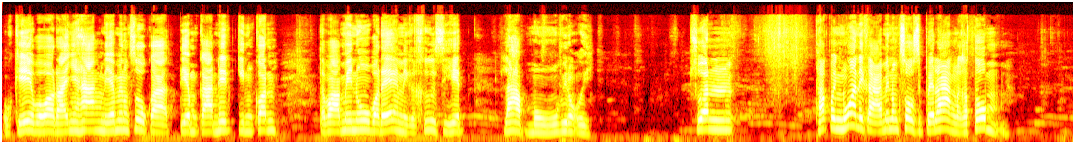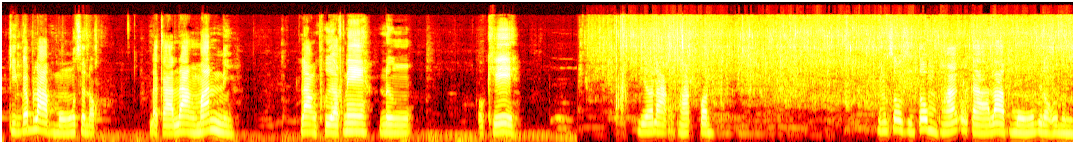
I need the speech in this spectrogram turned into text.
โอเคบอกว่าร้ายยห้างเดี๋ยวแม่น้องโซกะเตรียมการเฮ็ดกินก่อน แต่ว่าเมนูบะแดงนี่ก็คือสิเฮ็ดลาบหมูพี่น้องเอ้ยส่วนพักไปนัวนี่กะแม่น้องโซสิไปล้างแล้วก็ต้ม กินกับลาบหมูสนอกแล้วก็ล้างมันนี่ล้างเผือกแน่หนึ่งโอเค เดี๋ยวล้างพักก่อนแม่น้องโซสิต้มพักแล้วก็ลาบหมูพี่น้องเอ้ยมัน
